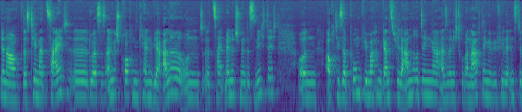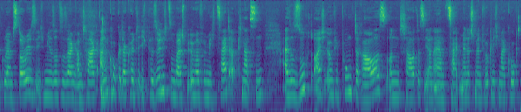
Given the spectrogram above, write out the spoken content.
Genau, das Thema Zeit, äh, du hast es angesprochen, kennen wir alle und äh, Zeitmanagement ist wichtig. Und auch dieser Punkt, wir machen ganz viele andere Dinge. Also wenn ich drüber nachdenke, wie viele Instagram Stories ich mir sozusagen am Tag angucke, da könnte ich persönlich zum Beispiel immer für mich Zeit abknapsen. Also sucht euch irgendwie Punkte raus und schaut, dass ihr an eurem Zeitmanagement wirklich mal guckt,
